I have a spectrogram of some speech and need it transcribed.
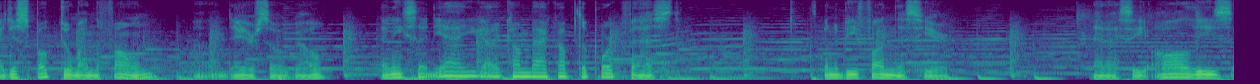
I just spoke to him on the phone uh, a day or so ago, and he said, Yeah, you got to come back up to PorcFest. It's going to be fun this year. And I see all these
